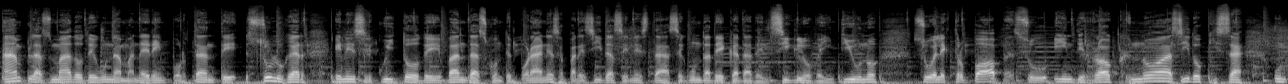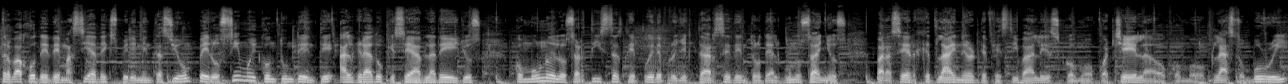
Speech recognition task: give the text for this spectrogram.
han plasmado de una manera importante su lugar en el circuito de bandas contemporáneas aparecidas en esta segunda década del siglo XXI. Su electropop, su indie rock no ha sido quizá un trabajo de demasiada experimentación, pero sí muy contundente al grado que se habla de ellos como uno de los artistas que puede proyectarse dentro de algunos años para ser headliner de festivales como Coachella o como Glastonbury,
